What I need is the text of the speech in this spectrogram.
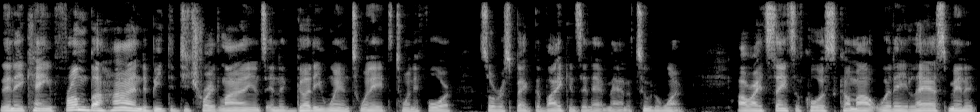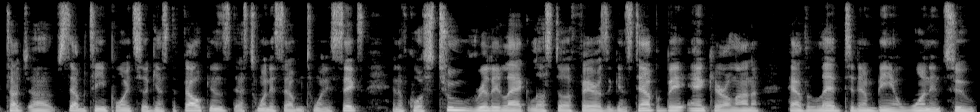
Then they came from behind to beat the Detroit Lions in a gutty win 28 24 so respect the Vikings in that manner, two to one. All right, Saints, of course, come out with a last minute touch, uh, 17 points against the Falcons. That's 27 26. And of course, two really lackluster affairs against Tampa Bay and Carolina have led to them being one and two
